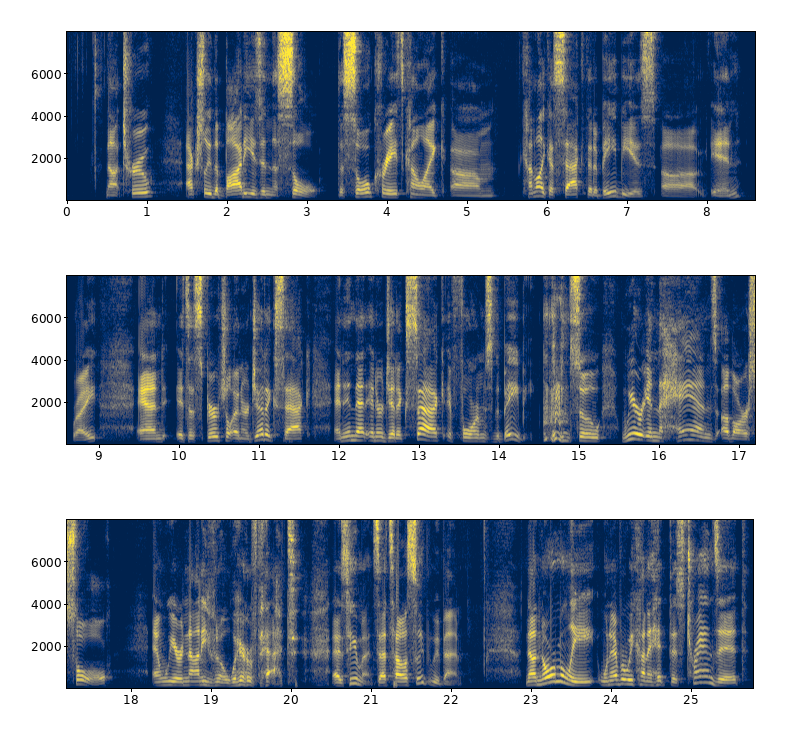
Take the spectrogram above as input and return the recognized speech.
Not true. Actually, the body is in the soul the soul creates kind of like um, kind of like a sack that a baby is uh, in right and it's a spiritual energetic sack and in that energetic sack it forms the baby so we're in the hands of our soul and we are not even aware of that as humans that's how asleep we've been now normally whenever we kind of hit this transit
